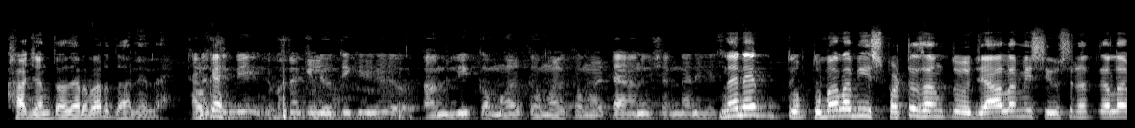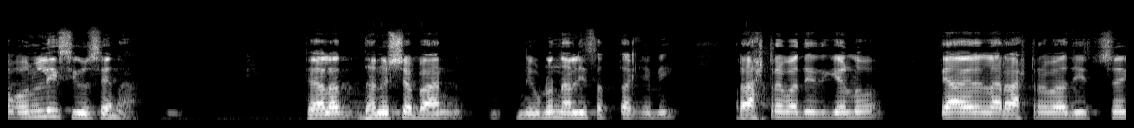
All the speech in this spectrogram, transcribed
हा जनता दरबार झालेला आहे. ओके केली होती की अंमली कमळ कमळ कमळ त्या अनुषंगाने नाही नाही तु तुम्हाला मी स्पष्ट सांगतो ज्याला मी शिवसेना त्याला ओनली शिवसेना. त्याला धनुष्यबाण निवडून आली सत्ता केली. राष्ट्रवादीत गेलो त्यावेळेला राष्ट्रवादीचं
